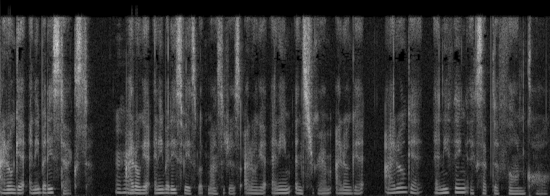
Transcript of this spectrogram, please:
I don't get anybody's text. Mm-hmm. I don't get anybody's Facebook messages. I don't get any Instagram. I don't get I don't get anything except a phone call.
